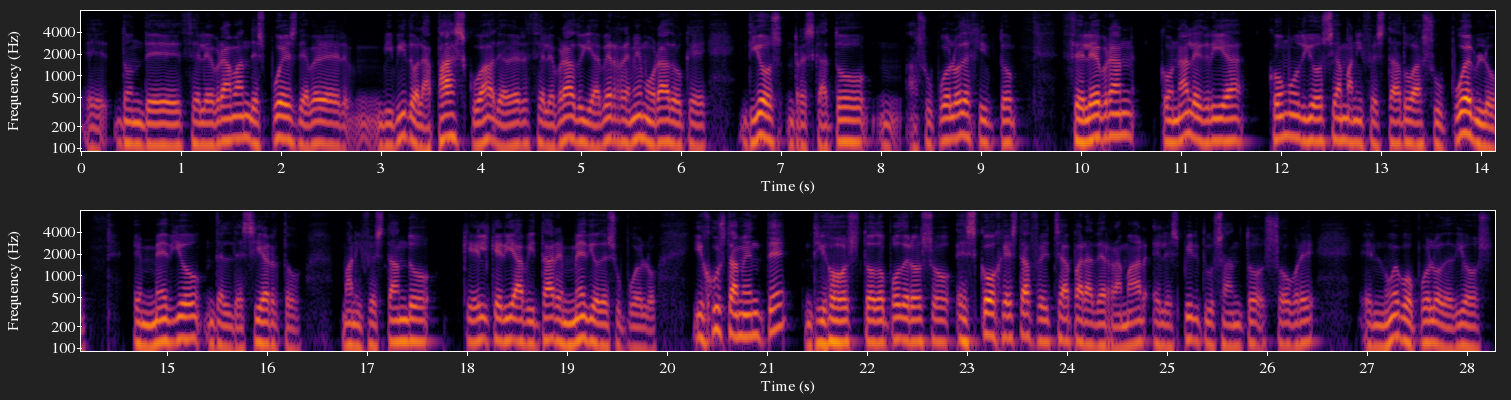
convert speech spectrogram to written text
eh, donde celebraban después de haber vivido la Pascua, de haber celebrado y haber rememorado que Dios rescató mm, a su pueblo de Egipto, celebran con alegría cómo Dios se ha manifestado a su pueblo en medio del desierto, manifestando que él quería habitar en medio de su pueblo. Y justamente Dios Todopoderoso escoge esta fecha para derramar el Espíritu Santo sobre el nuevo pueblo de Dios,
